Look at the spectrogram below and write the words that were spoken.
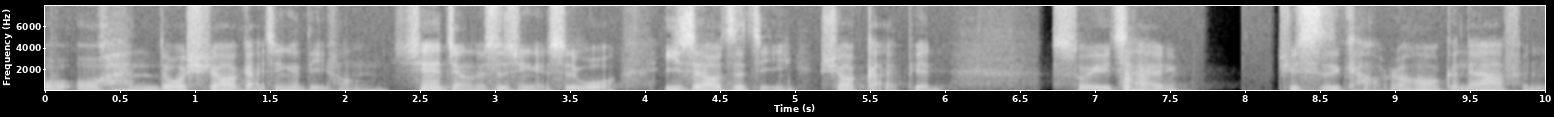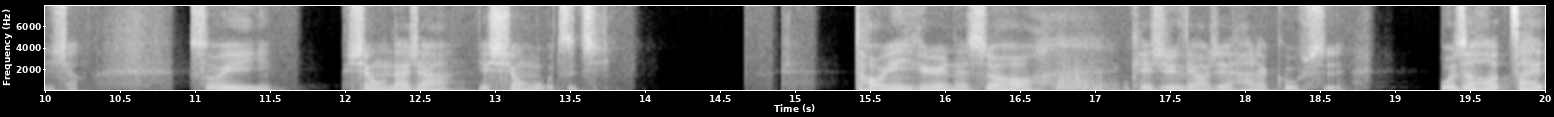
我我很多需要改进的地方。现在讲的事情也是我意识到自己需要改变，所以才去思考，然后跟大家分享。所以希望大家也希望我自己。讨厌一个人的时候，可以去了解他的故事。我知道在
